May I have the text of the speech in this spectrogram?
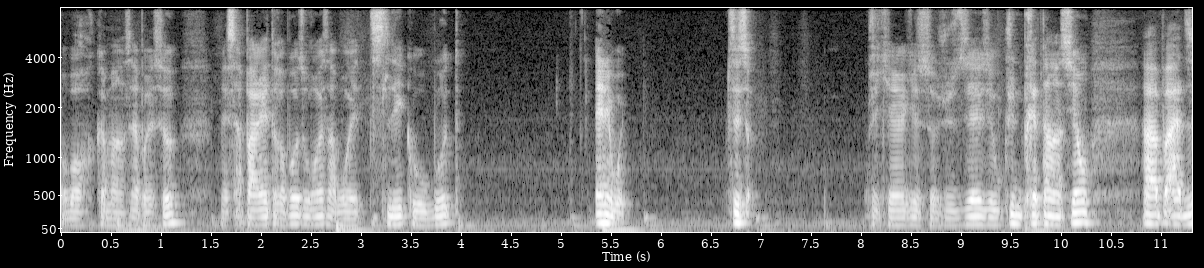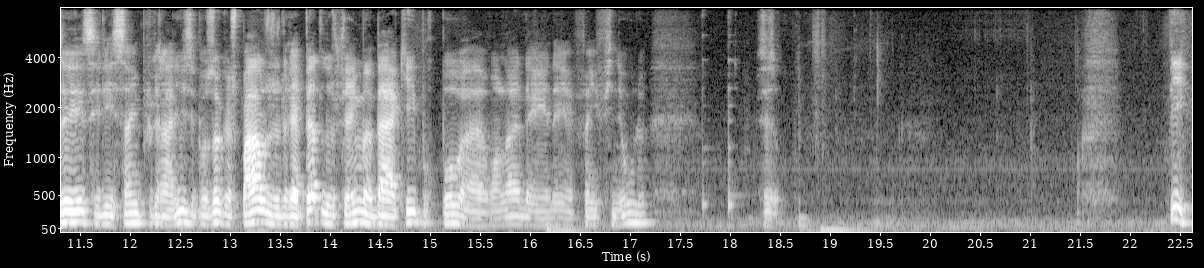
on va recommencer après ça. Mais ça paraîtra pas, tu vois, ça va être slick au bout. Anyway. C'est ça. C'est que, ça. Je disais, j'ai aucune prétention à, à dire c'est les cinq plus grands livres. C'est pour ça que je parle, je le répète, là, je viens me baquer pour pas euh, avoir l'air d'un fin finaux. C'est ça. Puis,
